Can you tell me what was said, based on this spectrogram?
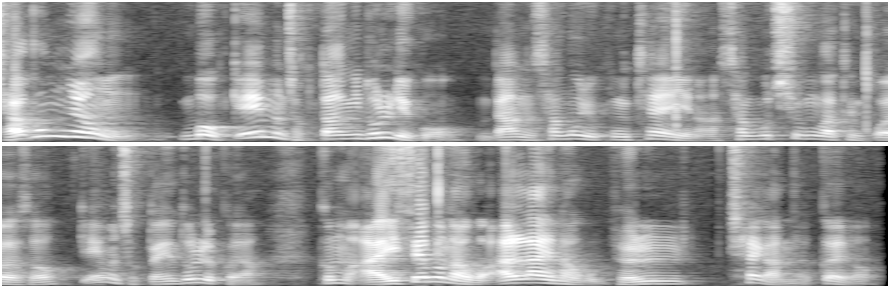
작업용 뭐 게임은 적당히 돌리고 나는 3060ti나 3970 같은 거여서 게임은 적당히 돌릴 거야. 그럼 i7하고 R9하고 별 차이가 안 날 거예요.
